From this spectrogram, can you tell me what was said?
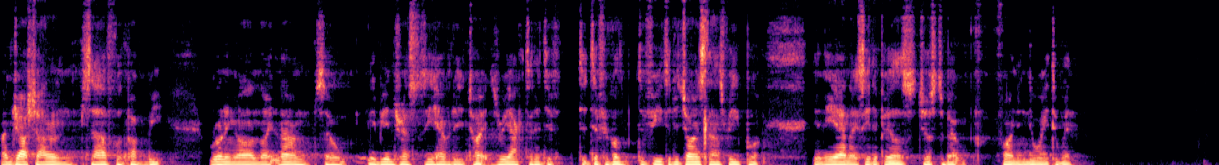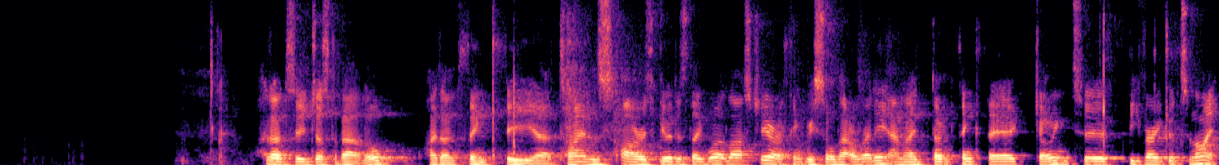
and Josh Allen himself will probably be running all night long. So it'd be interesting to see how the Titans react to the, dif- the difficult defeat of the Giants last week. But in the end, I see the Bills just about finding the way to win. I don't see just about at all. I don't think the uh, Titans are as good as they were last year. I think we saw that already, and I don't think they're going to be very good tonight.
